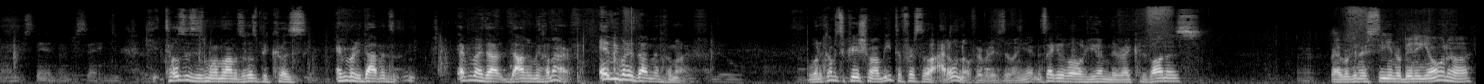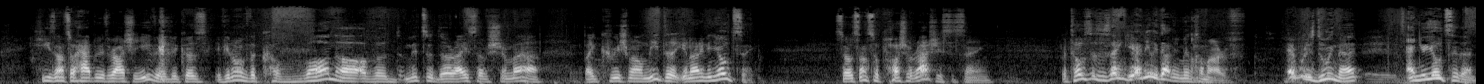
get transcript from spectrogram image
I understand, I'm just saying. Tosis is more Malamed Zechus because everybody davens, everybody da- davening Mincha Maariv. Everybody's davening Mincha Maariv. But when it comes to Kriya Shema Mita, first of all, I don't know if everybody's doing it. And second of all, you have the right Kavanas. Right, we're going to see in Rabbeinu Yonah, he's not so happy with Rashi either because if you don't have the Kavana of a mitzvah deraisa of Shema, like Kriya Shema Mita, you're not even Yotze. So it's not so Pasha Rashi is saying. But Tosis is saying, you're anyway davening Mincha Maariv. Everybody's doing that, and you're Yotze then.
